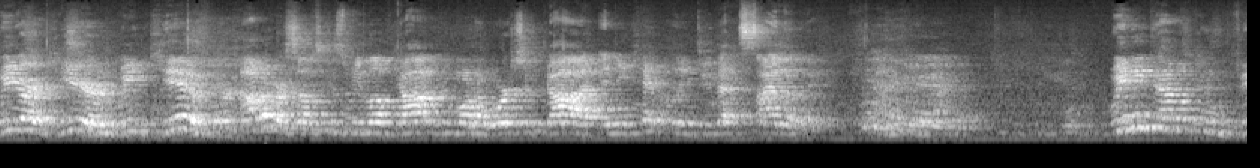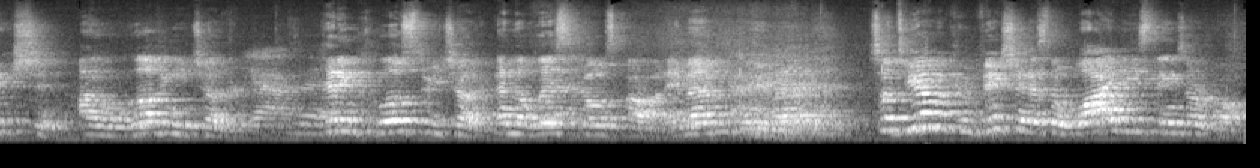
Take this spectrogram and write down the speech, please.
we are here, we give, we're out of ourselves because we love God, we want to worship God, and you can't really do that silently. We need to have a conviction on loving each other, Yeah. getting close to each other, and the list goes on. Amen? So, do you have a conviction as to why these things are wrong?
